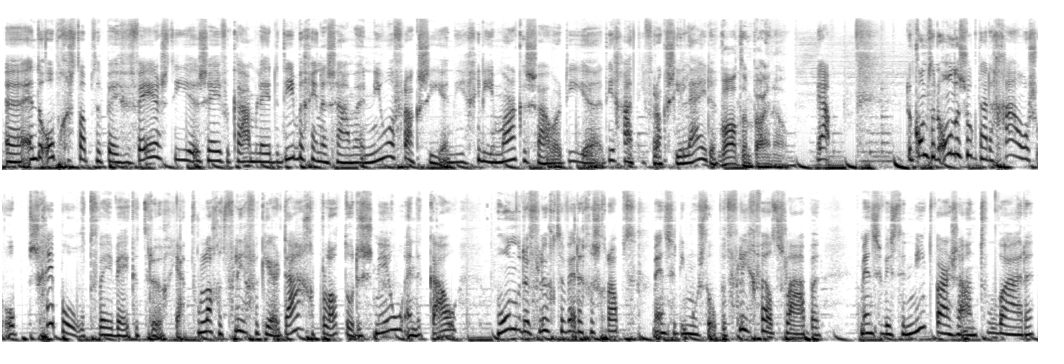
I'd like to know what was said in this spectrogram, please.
En de opgestapte PVV'ers, die zeven Kamerleden... die beginnen samen een nieuwe fractie. En die Gideon Markensauer, die, die gaat die fractie leiden. Wat een puinhoop. Ja. Er komt een onderzoek naar de chaos op Schiphol twee weken terug. Ja, toen lag het vliegverkeer dagen plat door de sneeuw en de kou. Honderden vluchten werden geschrapt. Mensen die moesten op het vliegveld slapen. Mensen wisten niet waar ze aan toe waren.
